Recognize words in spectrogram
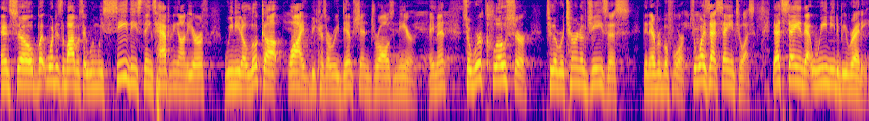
And so, but what does the Bible say? When we see these things happening on the earth, we need to look up. Why? Because our redemption draws near. Amen. So we're closer to the return of Jesus than ever before. So, what is that saying to us? That's saying that we need to be ready.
